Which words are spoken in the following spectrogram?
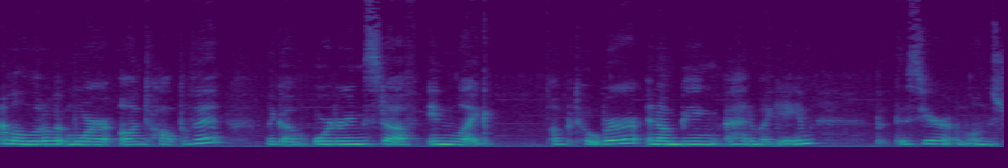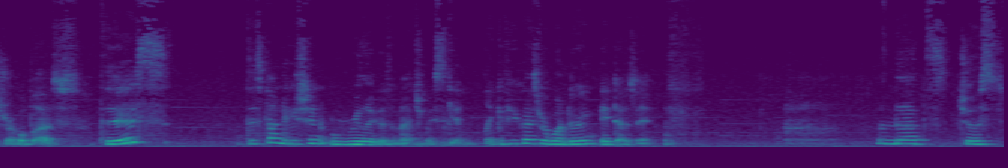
I'm a little bit more on top of it. Like I'm ordering stuff in like October and I'm being ahead of my game. But this year I'm on the struggle bus. This, this foundation really doesn't match my skin. Like if you guys were wondering, it doesn't. And that's just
